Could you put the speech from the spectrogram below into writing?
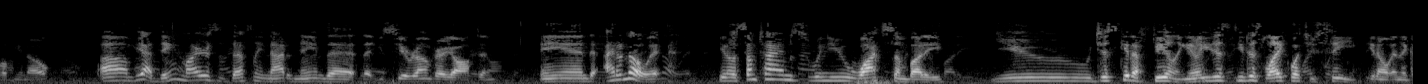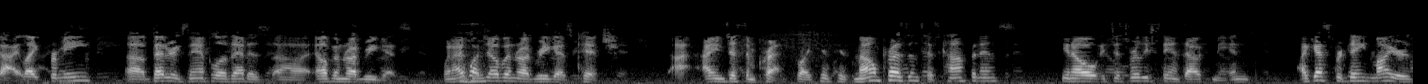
of him. You know, um, yeah, Dane Myers is definitely not a name that that you see around very often, and I don't know it. You know, sometimes when you watch somebody, you just get a feeling. You know, you just you just like what you see. You know, in the guy. Like for me, a better example of that is uh, Elvin Rodriguez. When I watch Elvin Rodriguez pitch, I, I'm just impressed. Like his his mound presence, his confidence, you know, it just really stands out to me. And I guess for Dane Myers,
